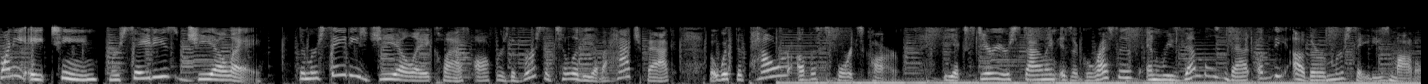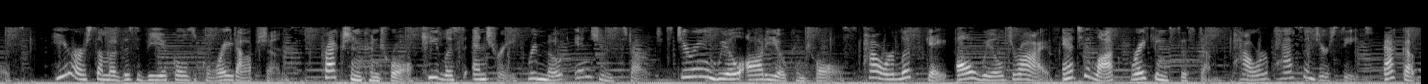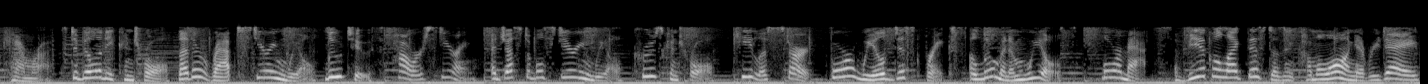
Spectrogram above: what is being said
2018 Mercedes GLA. The Mercedes GLA class offers the versatility of a hatchback, but with the power of a sports car. The exterior styling is aggressive and resembles that of the other Mercedes models. Here are some of this vehicle's great options. Traction control, keyless entry, remote engine start, steering wheel audio controls, power liftgate, all-wheel drive, anti-lock braking system, power passenger seat, backup camera, stability control, leather-wrapped steering wheel, Bluetooth, power steering, adjustable steering wheel, cruise control, keyless start, four-wheel disc brakes, aluminum wheels, floor mats. A vehicle like this doesn't come along every day.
